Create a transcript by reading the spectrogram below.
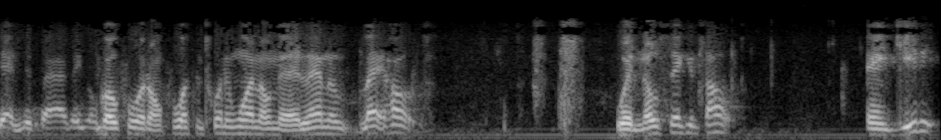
that decides they're gonna go for it on fourth and twenty one on the Atlanta Blackhawks with no second thought and get it,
